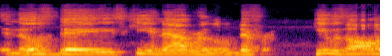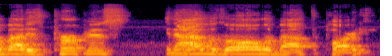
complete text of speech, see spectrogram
in those days, he and I were a little different. He was all about his purpose, and I was all about the party.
